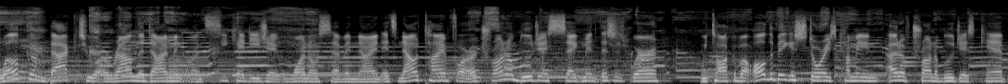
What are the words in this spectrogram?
Welcome back to Around the Diamond on CKDJ 1079. It's now time for our Toronto Blue Jays segment. This is where we talk about all the biggest stories coming out of Toronto Blue Jays camp.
